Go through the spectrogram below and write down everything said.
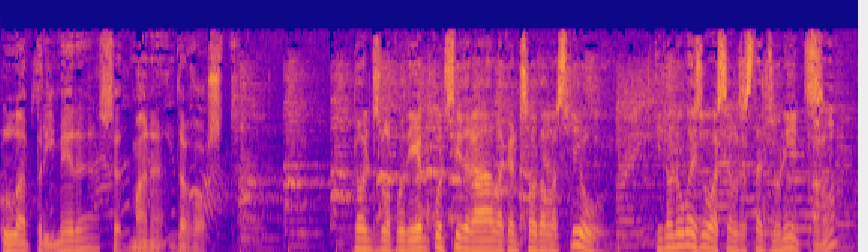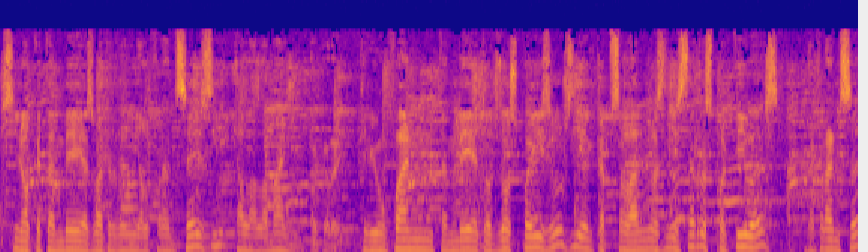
1 la primera setmana d'agost. Doncs la podríem considerar la cançó de l'estiu. I no només ho va ser als Estats Units, Ah, no? sinó que també es va traduir al francès i a l'alemany. Ah, carai. Triomfant també a tots dos països i encapçalant les llistes respectives de França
